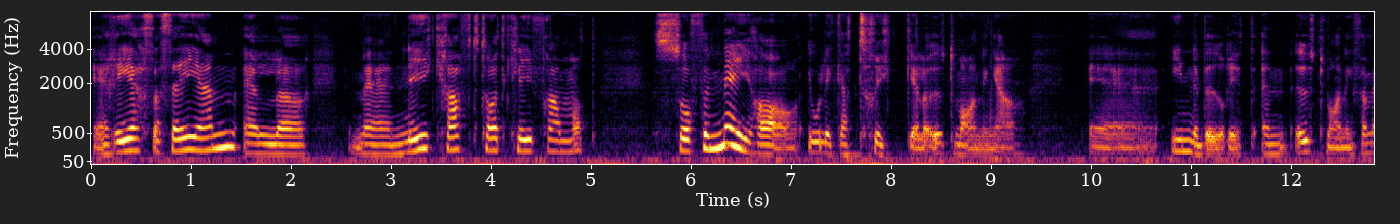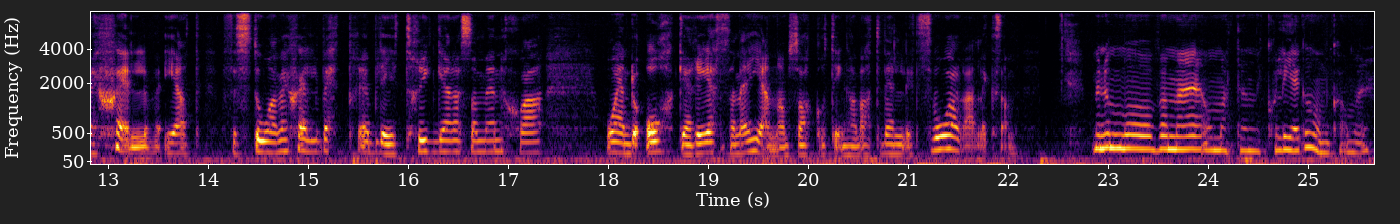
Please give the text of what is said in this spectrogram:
eh, resa sig igen eller med ny kraft ta ett kliv framåt. Så för mig har olika tryck eller utmaningar eh, inneburit en utmaning för mig själv i att förstå mig själv bättre, bli tryggare som människa och ändå orka resa mig igenom saker och ting har varit väldigt svåra. Liksom. Men om att vara med om att en kollega omkommer,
